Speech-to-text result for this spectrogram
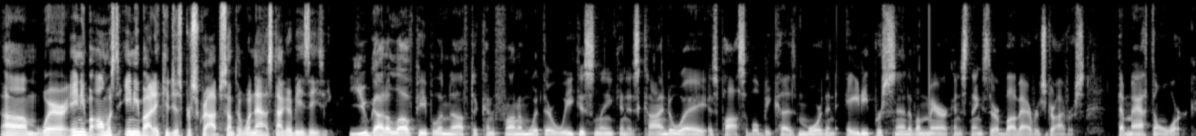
um, where anybody, almost anybody could just prescribe something. Well, now it's not going to be as easy. You got to love people enough to confront them with their weakest link in as kind a way as possible, because more than eighty percent of Americans thinks they're above average drivers. The math don't work.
